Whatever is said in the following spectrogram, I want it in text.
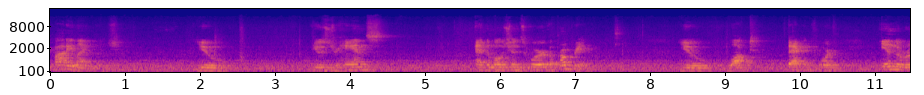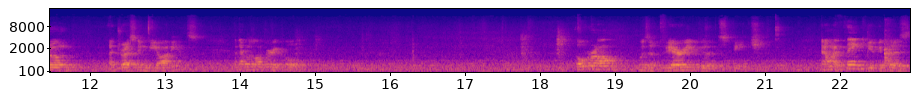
Your body language. You used your hands and the motions were appropriate. You walked back and forth in the room addressing the audience. And that was all very cool. Overall, was a very good speech. And I want to thank you because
